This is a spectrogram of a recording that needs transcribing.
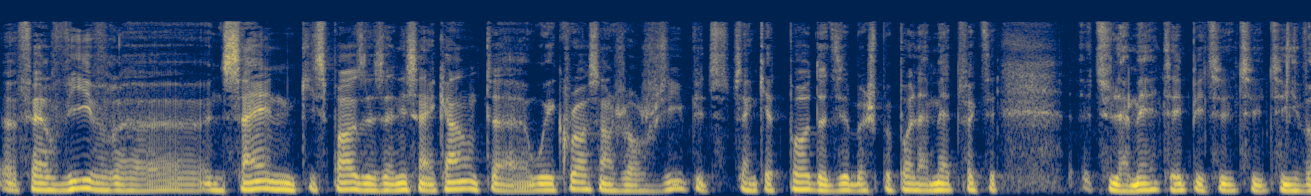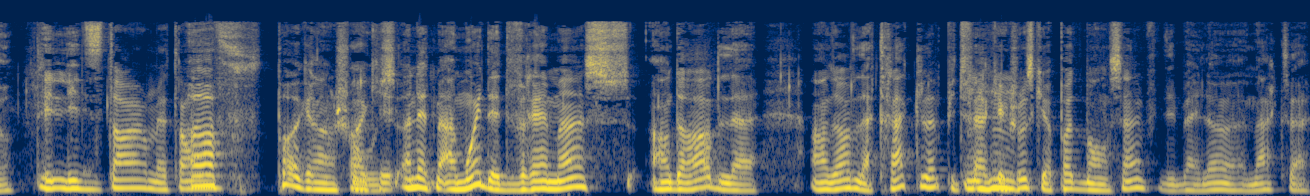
euh, faire vivre euh, une scène qui se passe des années 50 à Waycross en Georgie, puis tu t'inquiètes pas de dire ben, je peux pas la mettre. Fait que tu, la mets, tu sais, puis tu, tu, tu y vas. L'éditeur, mettons? Ah, pff, pas grand chose. Ok. Honnêtement, à moins d'être vraiment en dehors de la, en dehors de la traque, là, puis de faire Mhm. quelque chose qui a pas de bon sens, puis ben là, Marc, ça,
